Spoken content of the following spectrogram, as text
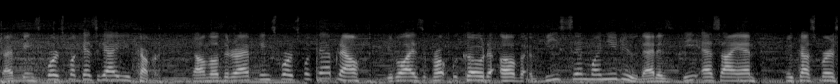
DraftKings Sportsbook has got you covered. Download the DraftKings Sportsbook app now. Utilize the promo code of VSIN when you do. That is VSIN. New customers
